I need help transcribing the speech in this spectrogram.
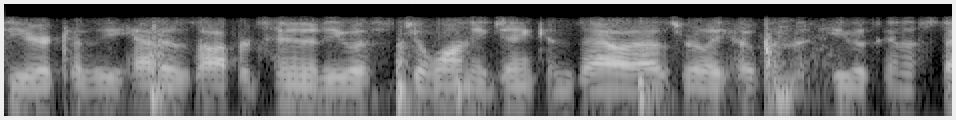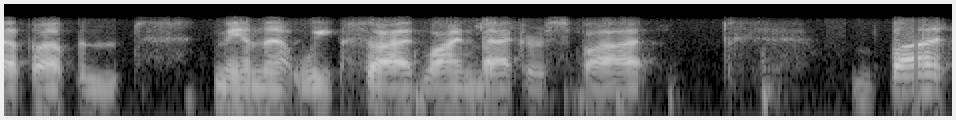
year because he had his opportunity with Jelani Jenkins out. I was really hoping that he was going to step up and man that weak side linebacker spot. But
